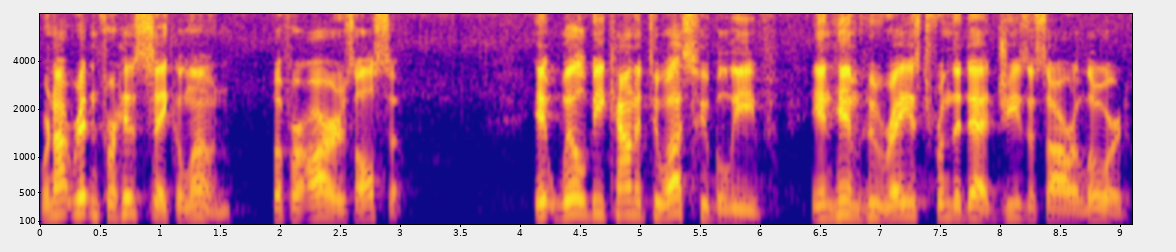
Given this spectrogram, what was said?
were not written for his sake alone, but for ours also. It will be counted to us who believe in him who raised from the dead Jesus our Lord,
